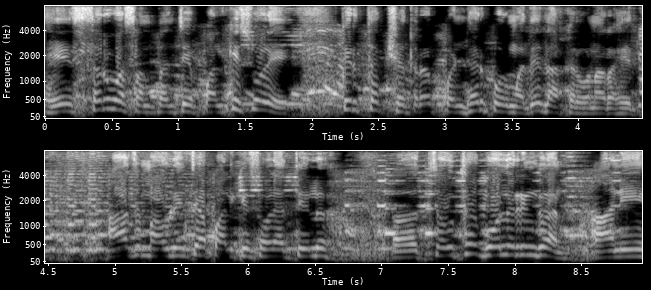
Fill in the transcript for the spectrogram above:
हे सर्व संतांचे पालखी सोहळे तीर्थक्षेत्र पंढरपूरमध्ये दाखल होणार आहेत. आज माऊलींच्या पालखी सोहळ्यातील चौथं गोल रिंगण आणि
